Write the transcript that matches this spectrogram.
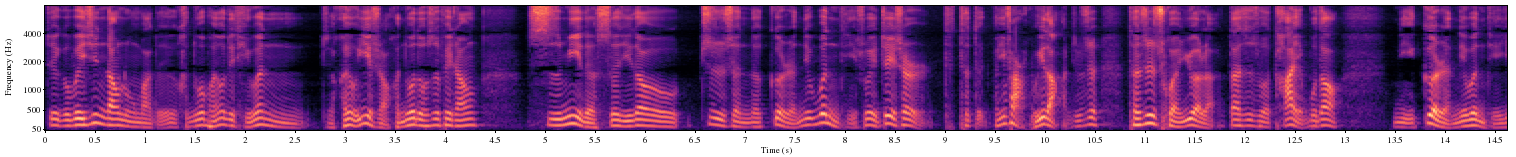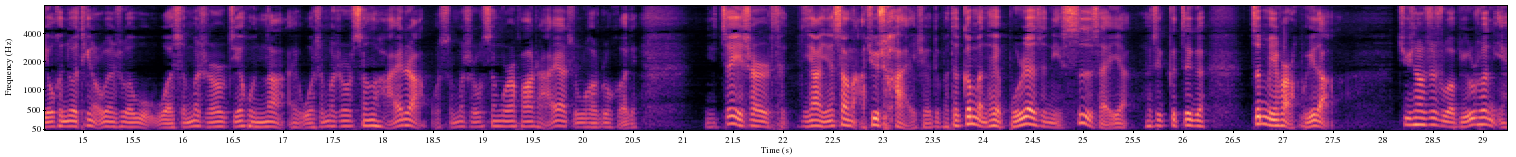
这个微信当中吧，很多朋友的提问很有意思啊，很多都是非常。私密的，涉及到自身的个人的问题，所以这事儿他他没法回答。就是他是穿越了，但是说他也不知道你个人的问题。有很多听友问说，我我什么时候结婚呢？哎，我什么时候生孩子啊？我什么时候升官发财呀？如何如何的？你这事儿他你让人上哪去猜去，对吧？他根本他也不认识你是谁呀？这个这个真没法回答。就像是说，比如说你，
